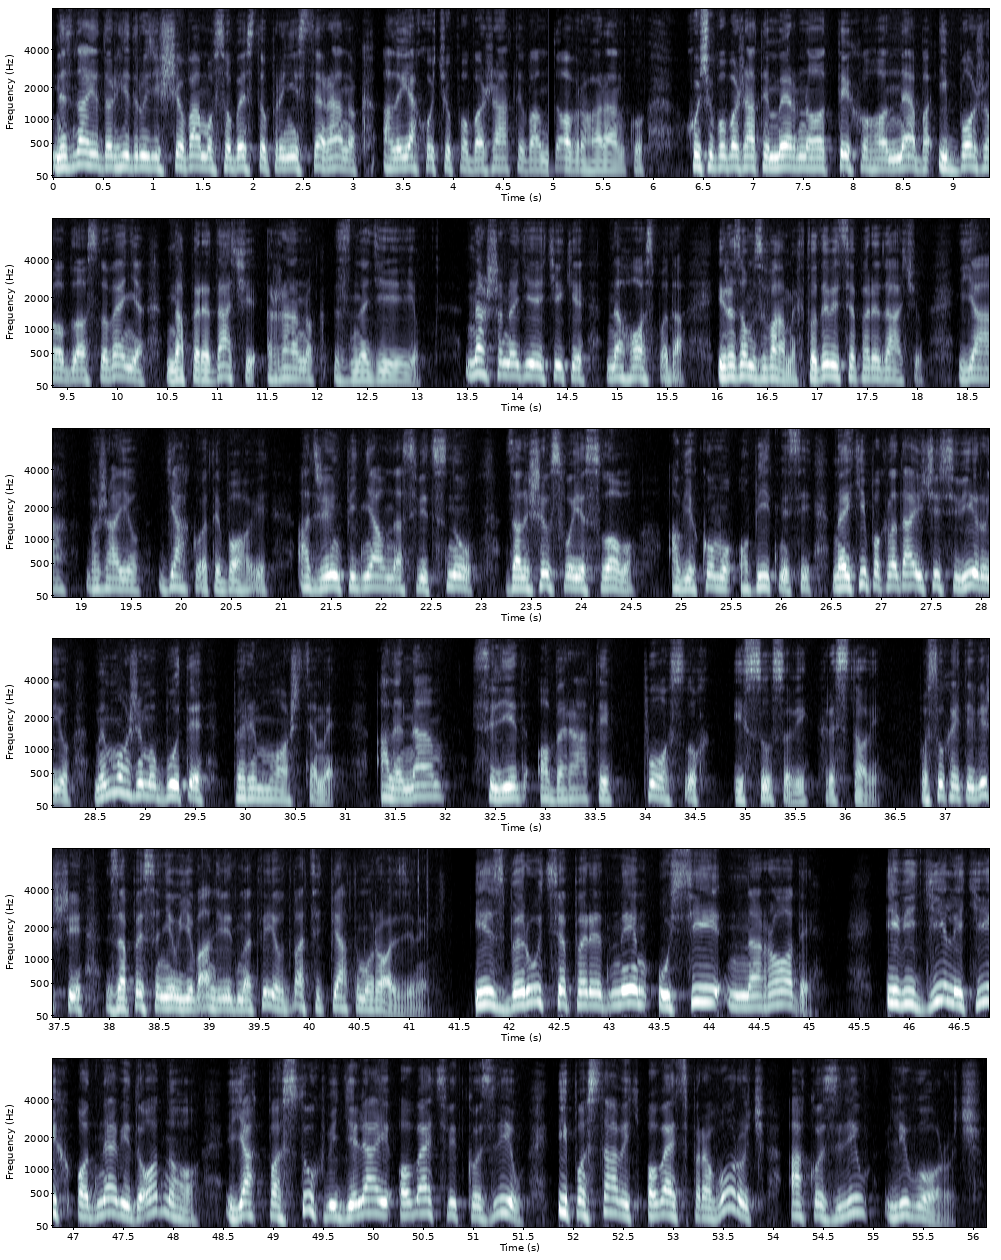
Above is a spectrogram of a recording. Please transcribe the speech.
Не знаю, дорогі друзі, що вам особисто приніс цей ранок, але я хочу побажати вам доброго ранку. Хочу побажати мирного, тихого неба і Божого благословення на передачі ранок з надією. Наша надія тільки на Господа. І разом з вами, хто дивиться передачу, я бажаю дякувати Богові, адже Він підняв нас від сну, залишив своє слово, а в якому обітниці, на якій, покладаючись вірою, ми можемо бути переможцями. Але нам слід обирати послух Ісусові Христові. Послухайте вірші, записані у Євангелії від Матвія в 25 розділі. І зберуться перед ним усі народи, і відділить їх одне від одного, як пастух відділяє овець від козлів, і поставить овець праворуч, а козлів ліворуч.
